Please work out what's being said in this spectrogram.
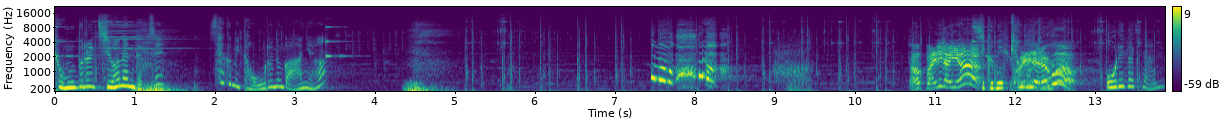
동부를 지원한다지? 세금이 더 오르는 거 아니야? 더 빨리 달려! 지금의 힘을 내라고! 오래 가진 않을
